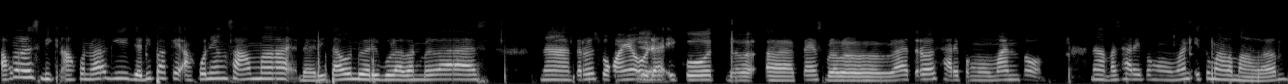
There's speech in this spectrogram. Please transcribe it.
aku malas bikin akun lagi. Jadi pakai akun yang sama dari tahun 2018. Nah, terus pokoknya yeah. udah ikut bla, uh, tes bla bla bla bla terus hari pengumuman tuh. Nah, pas hari pengumuman itu malam-malam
